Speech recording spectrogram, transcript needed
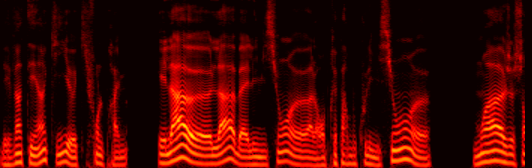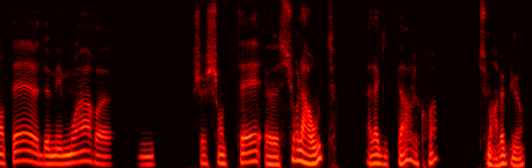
les 21 qui, euh, qui font le prime. Et là, euh, là bah, l'émission, euh, alors on prépare beaucoup l'émission. moi, je chantais de mémoire, je chantais sur la route à la guitare, je crois. Je me rappelle plus. hein.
